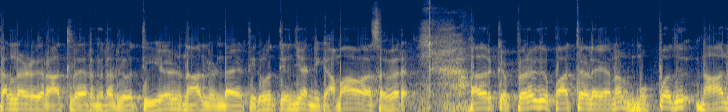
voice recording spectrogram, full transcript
கள்ளழகர் ஆற்றுல இறங்குறார். இருபத்தி ஏழு நாலு ரெண்டாயிரத்தி இருபத்தி அஞ்சு அன்றைக்கி அமாவாசை வேறு. அதற்கு பிறகு பார்த்தாலேயானால் முப்பது நாலு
